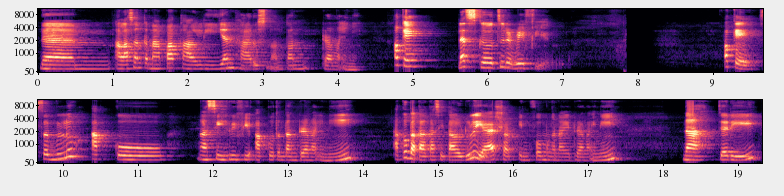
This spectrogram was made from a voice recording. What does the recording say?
dan alasan kenapa kalian harus nonton drama ini. Oke, okay, let's go to the review. Oke, okay, sebelum aku ngasih review aku tentang drama ini, Aku bakal kasih tahu dulu ya short info mengenai drama ini. Nah, jadi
